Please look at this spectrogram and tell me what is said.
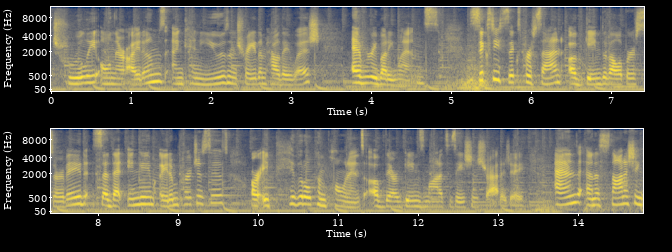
truly own their items and can use and trade them how they wish, everybody wins. 66% of game developers surveyed said that in-game item purchases are a pivotal component of their game's monetization strategy. And an astonishing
